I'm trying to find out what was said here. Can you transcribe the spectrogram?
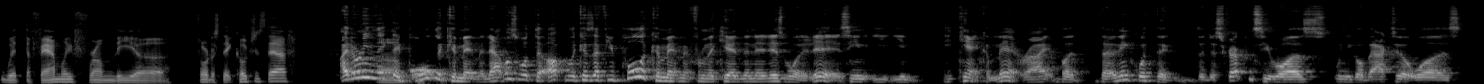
with the family from the uh, Florida State coaching staff. I don't even think um, they pulled the commitment. That was what the up because if you pull a commitment from the kid, then it is what it is. He he, he can't commit, right? But the, I think what the the discrepancy was when you go back to it was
